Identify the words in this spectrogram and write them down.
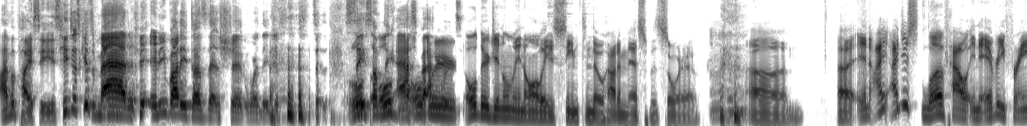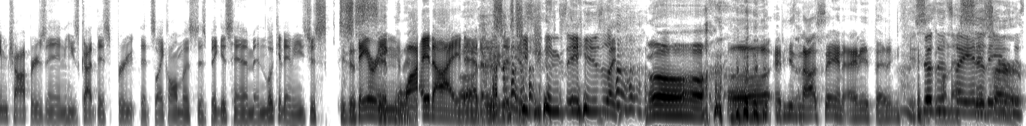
I'm a Pisces. He just gets mad if anybody does that shit where they just say Old- something old- ass older, backwards. Older gentlemen always seem to know how to mess with Zoro. Mhm. Um, uh, and I, I just love how in every frame Chopper's in, he's got this fruit that's like almost as big as him, and look at him, he's just He's staring it. wide eyed Oh, at us as he's he drinks it. He's like, oh, uh, and he's not saying anything. He's doesn't sipping on that say anything. He's just,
